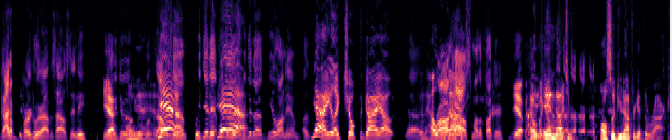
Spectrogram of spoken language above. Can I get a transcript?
got a burglar out of his house, didn't he? Didn't Yeah. we do, Oh, yeah, That yeah. was him. We did it. Yeah. We did a, we did a deal on him. Yeah, he like choked the guy out. Yeah. and held Wrong him house, motherfucker. Yep. Held him And, and not accountable. to, also, do not forget The Rock.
